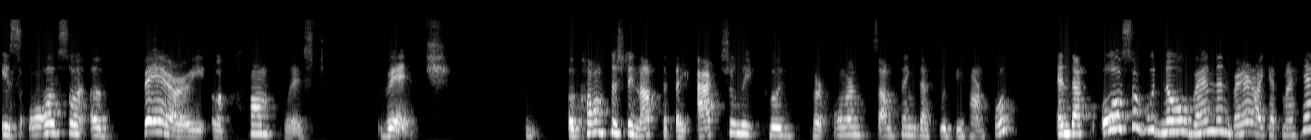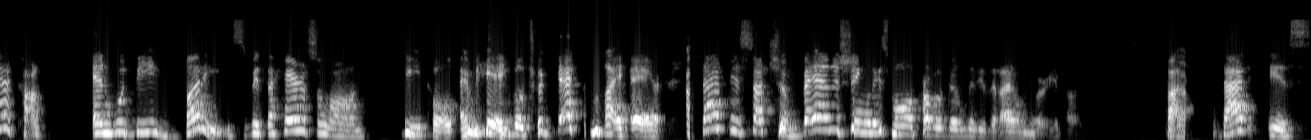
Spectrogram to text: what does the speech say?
is also a very accomplished witch accomplished enough that they actually could perform something that would be harmful and that also would know when and where I get my hair cut and would be buddies with the hair salon people and be able to get my hair. That is such a vanishingly small probability that I don't worry about. But yeah. that is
